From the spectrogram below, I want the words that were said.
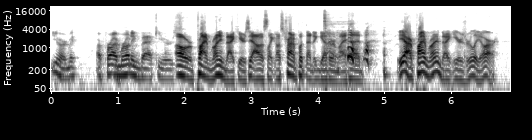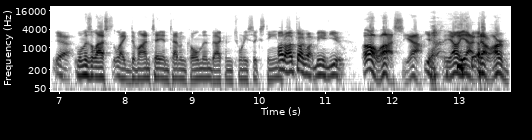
You heard me. Our prime running back years. oh, our prime running back years. Yeah, I was like I was trying to put that together in my head. yeah, our prime running back years really are. Yeah. When was the last like Devonta and Tevin Coleman back in 2016? Oh no, I'm talking about me and you. Oh, us, yeah, Yeah. oh yeah. No, our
